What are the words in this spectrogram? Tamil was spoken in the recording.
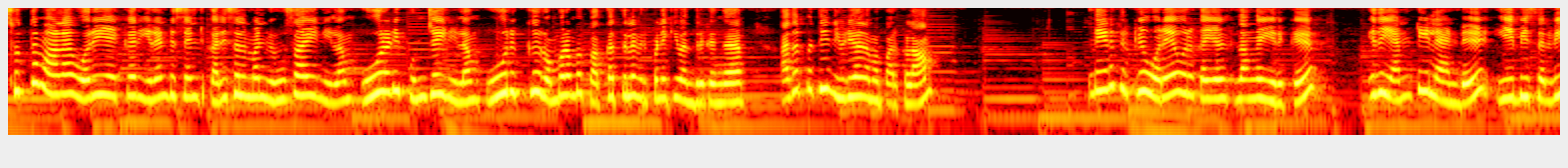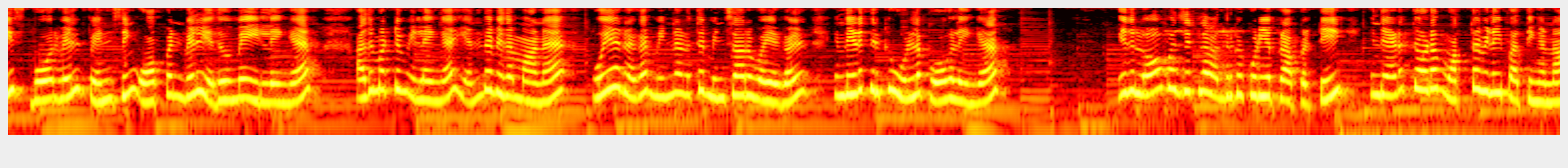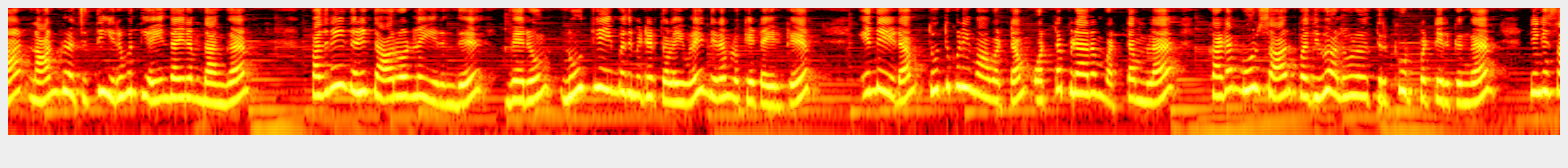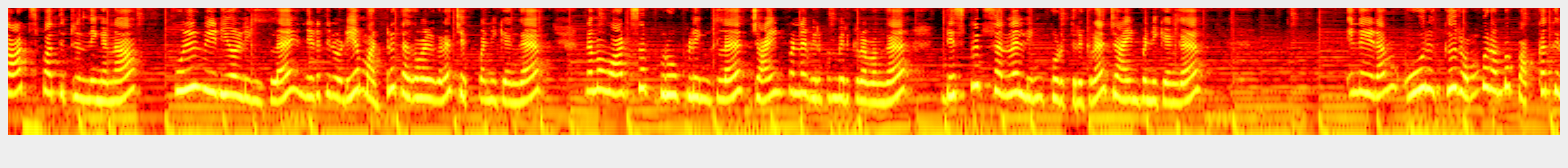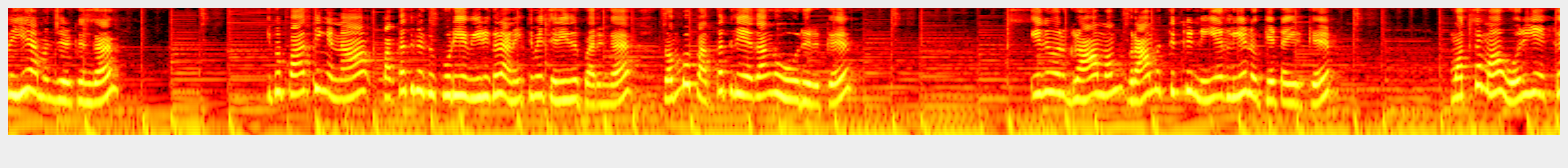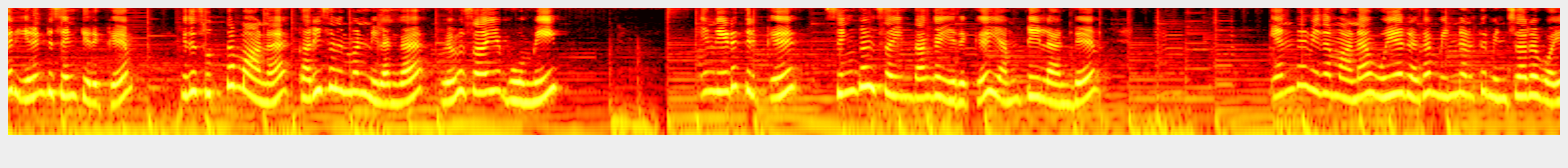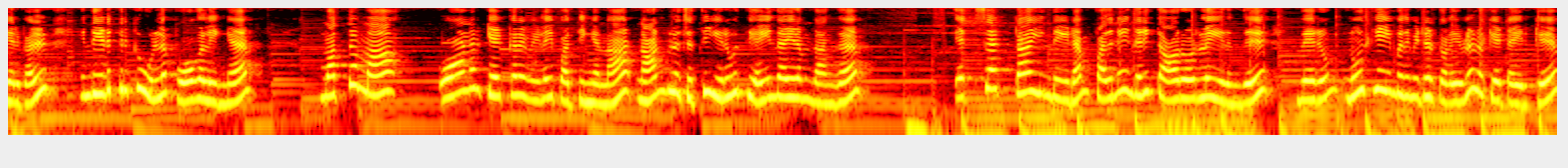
சுத்தமான ஒரு ஏக்கர் இரண்டு சென்ட் கரிசல் மண் விவசாய நிலம் ஊரடி புஞ்சை நிலம் ஊருக்கு ரொம்ப ரொம்ப பக்கத்தில் விற்பனைக்கு வந்திருக்குங்க. அதை பற்றி இந்த வீடியோவில் நம்ம பார்க்கலாம். இந்த இடத்திற்கு ஒரே ஒரு கையெழுத்து தாங்க இருக்குது இது empty land EB service borewell fencing open well எதுவுமே இல்லைங்க. அது மட்டும் இல்லைங்க எந்த விதமான உயர் ரக மின்னழுத்த மின்சார ஒயர்கள் இந்த இடத்திற்கு உள்ளே போகலைங்க. இது லோ பட்ஜெட்டில் வந்திருக்கக்கூடிய ப்ராப்பர்ட்டி இந்த இடத்தோட மொத்த விலை பார்த்திங்கன்னா நான்கு லட்சத்தி இருபத்தி ஐந்தாயிரம் தாங்க. பதினைந்து அடி தார் ரோடில் இருந்து வெறும் நூற்றி ஐம்பது மீட்டர் தொலைவில் இந்த இடம் லொக்கேட் ஆகிருக்கு இந்த இடம் தூத்துக்குடி மாவட்டம் ஒட்டப்பிடாரம் வட்டமில் கடம்பூர் சார் பதிவு அலுவலகத்திற்கு உட்பட்டு இருக்குங்க. நீங்கள் ஷார்ட்ஸ் பார்த்துட்டு இருந்தீங்கன்னா ஃபுல் வீடியோ லிங்க்கில் இந்த இடத்தினுடைய மற்ற தகவல்களை செக் பண்ணிக்கோங்க. நம்ம வாட்ஸ்அப் குரூப் லிங்க்கில் ஜாயின் பண்ண விருப்பம் இருக்கிறவங்க டிஸ்கிரிப்ஷனில் லிங்க் கொடுத்துருக்குறேன் ஜாயின் பண்ணிக்கோங்க. இந்த இடம் ஊருக்கு ரொம்ப ரொம்ப பக்கத்துலேயே அமைஞ்சிருக்குங்க. இப்போ பார்த்தீங்கன்னா பக்கத்தில் இருக்கக்கூடிய வீடுகள் அனைத்துமே தெரியுது பாருங்க. ரொம்ப பக்கத்துலேயே தாங்க ஊர் இருக்கு. இது ஒரு கிராமம். கிராமத்துக்கு நியர்லியே லொக்கேட் ஆகிருக்கு மொத்தமாக ஒரு ஏக்கர் இரண்டு சென்ட் இருக்குது இது சுத்தமான கரிசல்மண் நிலங்க விவசாய பூமி. இந்த இடத்திற்கு சிங்கிள் சைன் தாங்க இருக்கு எம்டி லேண்டு எந்த விதமான உயர் ரக மின்னழுத்த மின்சார ஒயர்கள் இந்த இடத்திற்கு உள்ளே போகலைங்க. மொத்தமாக ஓனர் கேட்குற விலை பார்த்திங்கன்னா நான்கு லட்சத்தி இருபத்தி ஐந்தாயிரம் தாங்க. எக்ஸாக்டாக இந்த இடம் பதினைந்து அடி தார் ரோடில் இருந்து வெறும் நூற்றி ஐம்பது மீட்டர் தொலைவில் லொக்கேட் ஆயிருக்கு.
